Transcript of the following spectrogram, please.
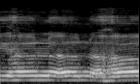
تحتها الأنهار.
